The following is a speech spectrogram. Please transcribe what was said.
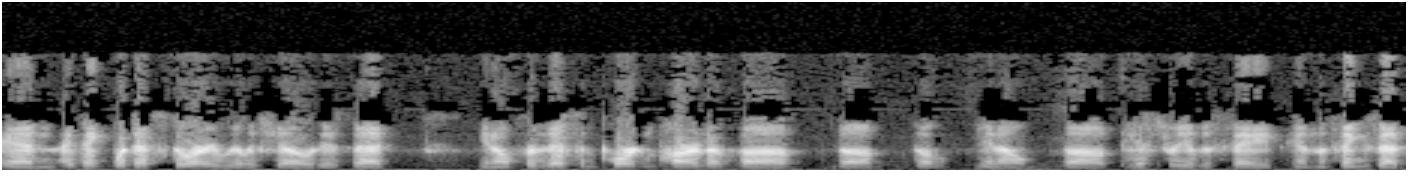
And I think what that story really showed is that, you know, for this important part of the, the, the, you know, the history of the state and the things that,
